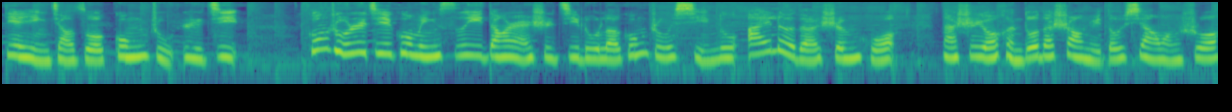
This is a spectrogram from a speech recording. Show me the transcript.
电影，叫做《公主日记》。公主日记顾名思义，当然是记录了公主喜怒哀乐的生活。那是有很多的少女都向往，说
